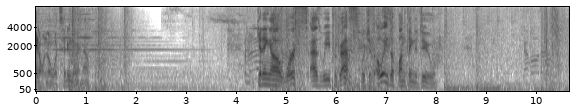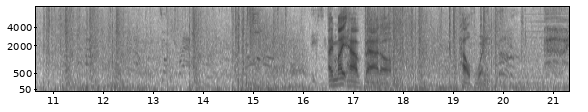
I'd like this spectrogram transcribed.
I don't know what's hitting me right now. Getting uh, worse as we progress, which is always a fun thing to do. I might have bad um, health when I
